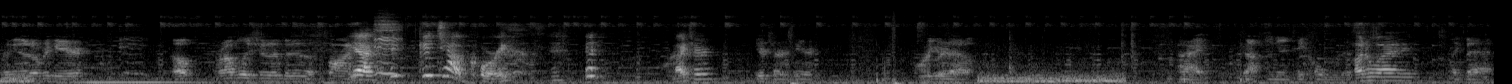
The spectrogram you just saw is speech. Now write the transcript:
bringing it over here. Oh, probably shouldn't have been in the fine. Yeah, good, good job, Corey. My turn? Your turn here. Figure it out. Alright, Josh, you're gonna take hold of this. How do I? Like that.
